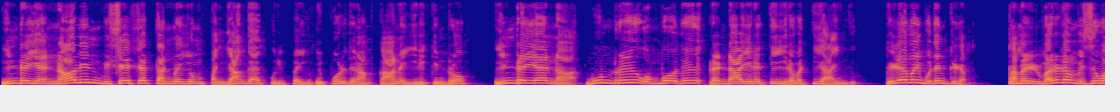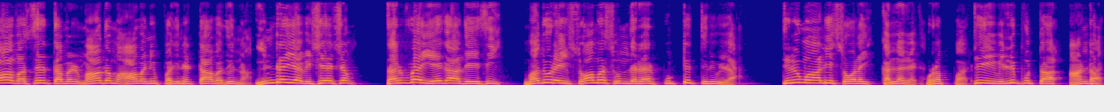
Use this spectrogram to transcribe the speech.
இன்றைய நாளின் விசேஷ தன்மையும் பஞ்சாங்க குறிப்பையும் இப்பொழுது நாம் காண இருக்கின்றோம். இன்றைய நாள் மூன்று ஒன்பது ரெண்டாயிரத்தி இருபத்தி ஐந்து. கிழமை புதன்கிழமை. தமிழ் வருடம் விசுவா வசு தமிழ் மாதம் ஆவணி பதினெட்டாவது நாள். இன்றைய விசேஷம் சர்வ ஏகாதேசி மதுரை சோமசுந்தரர் புட்டு திருவிழா. திருமாலி சோலை கல்லழக புறப்பார் ஸ்ரீ வில்லிப்புத்தார் ஆண்டார்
